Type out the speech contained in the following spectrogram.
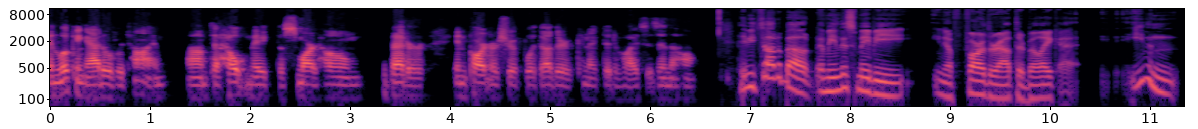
and looking at over time um, to help make the smart home better in partnership with other connected devices in the home. Have you thought about? I mean, this may be you know farther out there, but like uh, even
